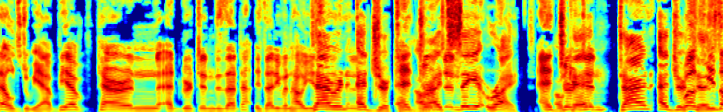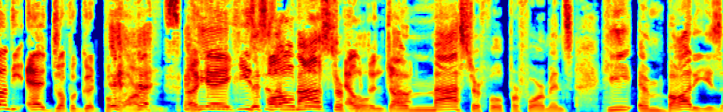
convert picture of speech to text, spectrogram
else do we have? We have Taron Egerton. Is that is that even how you Taron say the- Egerton, All right, say it right. Okay, Egerton. Taron Egerton. Well, he's on the edge of a good performance. Okay, He- he's this is a masterful, Elton a masterful performance. He embodies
